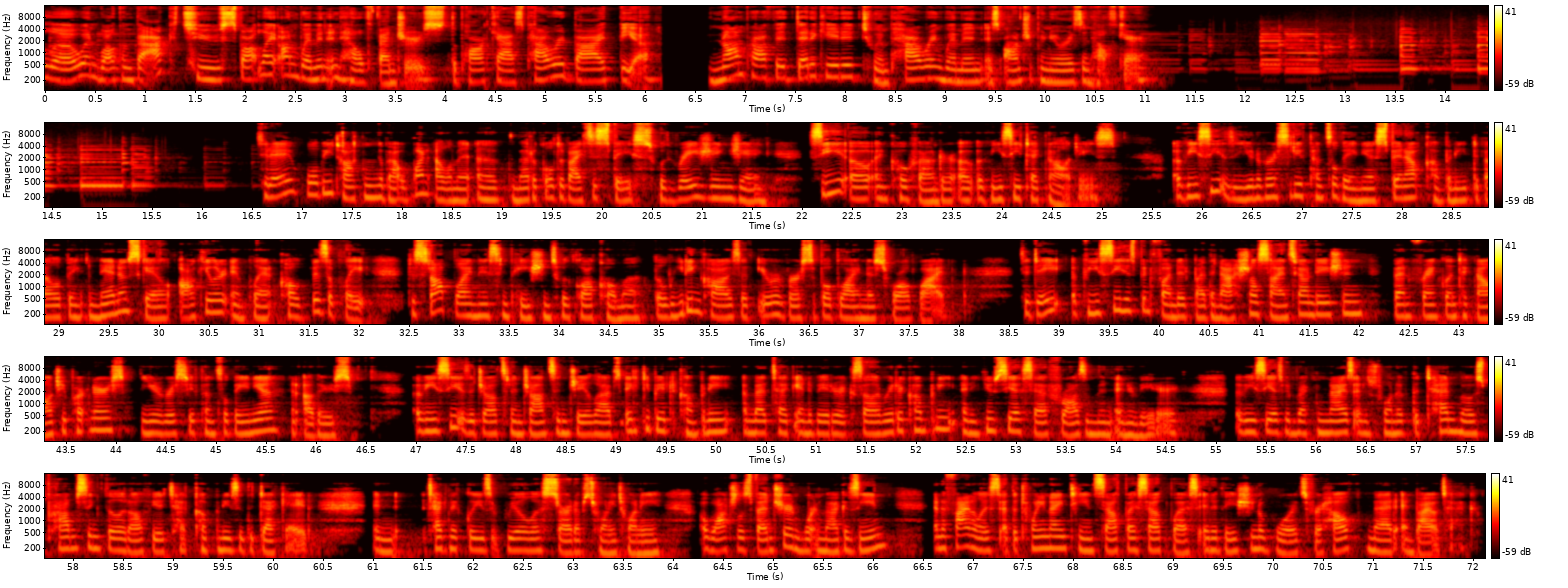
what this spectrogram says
Hello, and welcome back to Spotlight on Women in Health Ventures, the podcast powered by Thea, a nonprofit dedicated to empowering women as entrepreneurs in healthcare. Today, we'll be talking about one element of the medical devices space with Ruijing Zhang, CEO and co founder of Avisi Technologies. Avisi is a University of Pennsylvania spin-out company developing a nanoscale ocular implant called Visiplate to stop blindness in patients with glaucoma, the leading cause of irreversible blindness worldwide. To date, Avisi has been funded by the National Science Foundation, Ben Franklin Technology Partners, the University of Pennsylvania, and others. Avisi is a Johnson & Johnson J Labs incubated company, a MedTech Innovator Accelerator company, and a UCSF Rosenman Innovator. Avisi has been recognized as one of the 10 most promising Philadelphia tech companies of the decade in Technical.ly's RealLIST Startups 2020, a watchlist venture in Wharton Magazine, and a finalist at the 2019 South by Southwest Innovation Awards for Health, Med, and Biotech.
